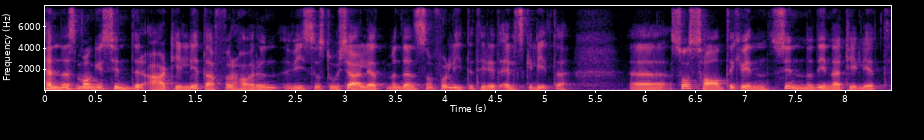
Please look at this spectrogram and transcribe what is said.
Hennes mange synder er tilgitt, derfor har hun vist så stor kjærlighet, men den som får lite tilgitt, elsker lite. Så sa han til kvinnen, syndene dine er tilgitt.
